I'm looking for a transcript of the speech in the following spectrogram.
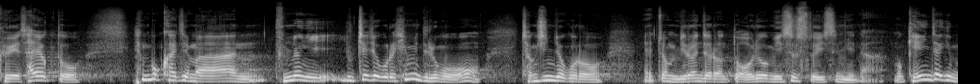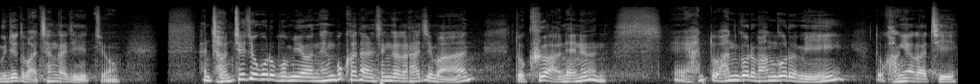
교회 사역도 행복하지만 분명히 육체적으로 힘이 들고 정신적으로 좀 이런저런 또 어려움이 있을 수도 있습니다. 뭐 개인적인 문제도 마찬가지겠죠. 한 전체적으로 보면 행복하다는 생각을 하지만 또 그 안에는 또 한 걸음 한 걸음이 또 광야같이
